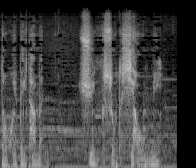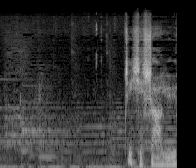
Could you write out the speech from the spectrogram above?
都会被他们迅速的消灭。这些鲨鱼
